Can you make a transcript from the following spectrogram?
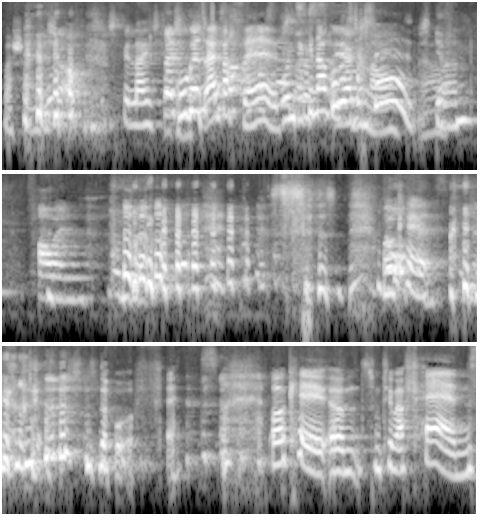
wahrscheinlich. Oder auch nicht. Vielleicht. Vielleicht Google es einfach auch selbst. dass genau, es- google ja, es genau. selbst. Ja. Faulen. No Okay. offense. No offense. Okay, ähm, zum Thema Fans.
